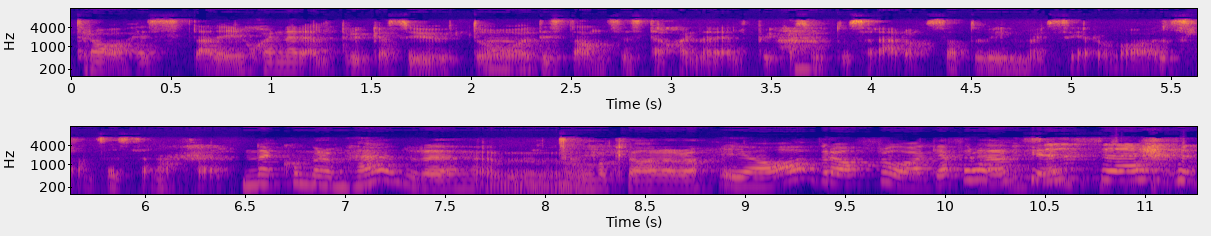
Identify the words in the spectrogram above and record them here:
travhästar generellt brukar se ut och Mm. distanshästar generellt brukar se ut och sådär då. Så att då vill man ju se då vad islandshästen har för. När kommer de här eh, vara klara då? Ja, bra fråga förhoppningsvis eh,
